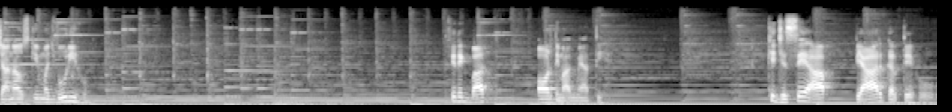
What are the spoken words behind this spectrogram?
जाना उसकी मजबूरी हो। फिर एक बात और दिमाग में आती है कि जिससे आप प्यार करते हो,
